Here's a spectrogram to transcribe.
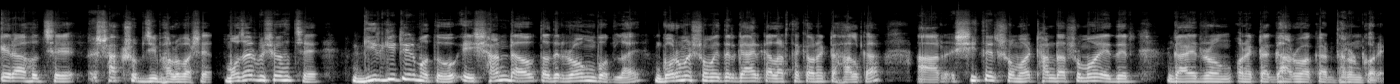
এরা হচ্ছে শাকসবজি ভালোবাসে। মজার বিষয় হচ্ছে গিরগিটির মতো এই সান্ডাও তাদের রং বদলায়। গরমের সময় এদের গায়ের কালার থাকে অনেকটা হালকা, আর শীতের সময়, ঠান্ডার সময় এদের গায়ের রং অনেকটা গাঢ় আকার ধারণ করে।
